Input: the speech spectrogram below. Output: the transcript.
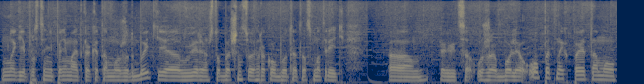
Многие просто не понимают, как это может быть. Я уверен, что большинство игроков будут это смотреть, э, как говорится, уже более опытных, поэтому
